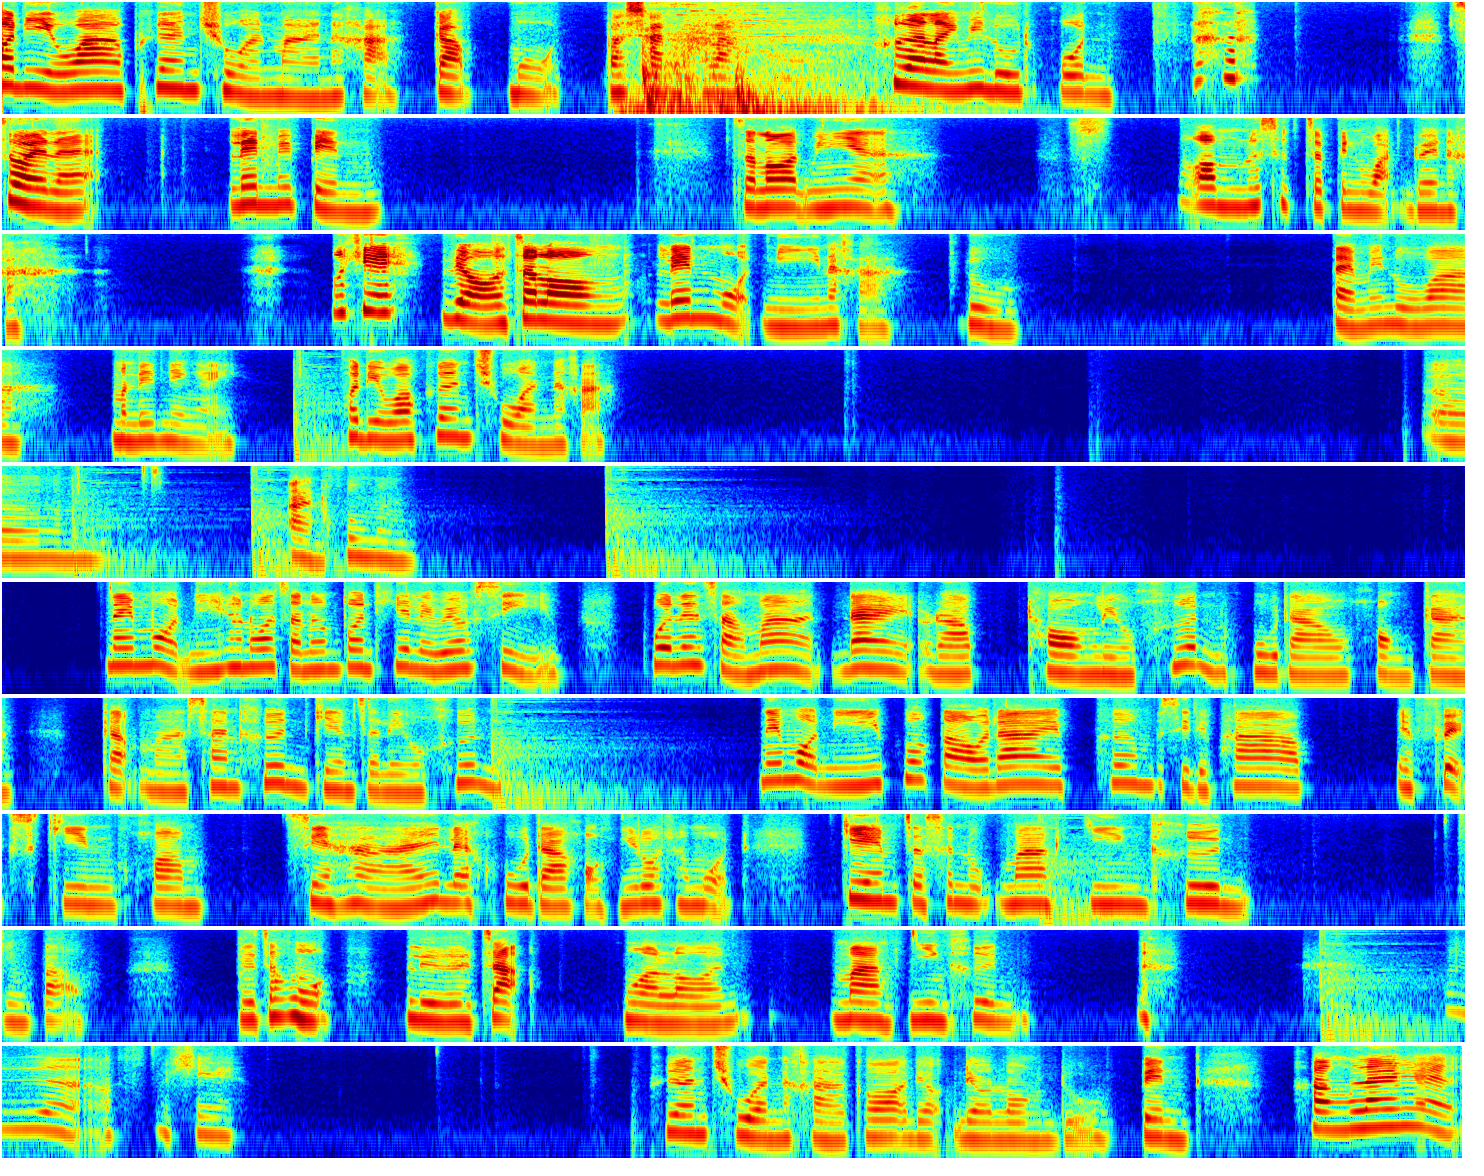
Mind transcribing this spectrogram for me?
อดีว่าเพื่อนชวนมานะคะ กับโหมดประชันพลัง คืออะไรไม่รู้ทุกคน สวยแล้วเล่นไม่เป็น จะรอดไหมเนี่ย ออมรู้สึกจะเป็นหวัดด้วยนะคะ โอเค เดี๋ยวจะลองเล่นโหมดนี้นะคะ ดู แต่ไม่รู้ว่ามันเล่นยังไง พอดีว่าเพื่อนชวนนะคะ เออ อ่านคู่มือในโหมดนี้ฮันว่าจะเริ่มต้นที่เลเวล 4 ผู้เล่นสามารถได้รับทองเร็วขึ้นคูดาวของการกลับมาสั้นขึ้นเกมจะเร็วขึ้น ในโหมดนี้พวกเราได้เพิ่มประสิทธิภาพเอฟเฟกต์สกินความเสียหายและคูดาวของฮีโร่ทั้งหมด เกมจะสนุกมากยิ่งขึ้น จริงเปล่า หรือจะหัว หรือจะหัวร้อนมากยิ่งขึ้นเพื่อโอเค เพื่อนชวนนะคะ ก็เดี๋ยวเดี๋ยวลองดูเป็นครั้งแรก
